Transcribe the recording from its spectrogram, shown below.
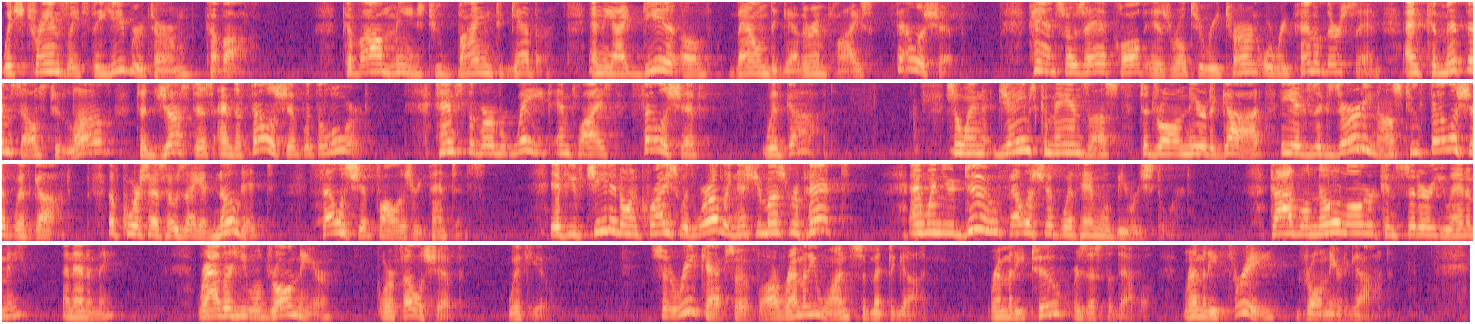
which translates the Hebrew term kavah. Kavah means to bind together, and the idea of bound together implies fellowship. Hence, Hosea called Israel to return or repent of their sin and commit themselves to love, to justice, and to fellowship with the Lord. Hence, the verb wait implies fellowship with God. So when James commands us to draw near to God, he is exerting us to fellowship with God. Of course, as Hosea noted, fellowship follows repentance. If you've cheated on Christ with worldliness, you must repent. And when you do, fellowship with him will be restored. God will no longer consider you enemy, an enemy. Rather, he will draw near or fellowship with you. So, to recap so far, remedy one, submit to God. Remedy two, resist the devil. Remedy three, draw near to God.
